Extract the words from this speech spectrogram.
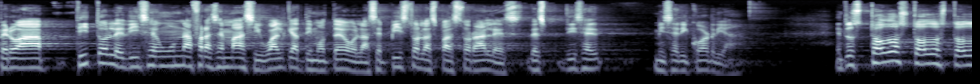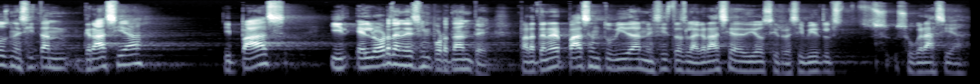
Pero a Tito le dice una frase más, igual que a Timoteo, las epístolas pastorales, dice misericordia. Entonces todos, todos, todos necesitan gracia y paz y el orden es importante. Para tener paz en tu vida necesitas la gracia de Dios y recibir su gracia.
